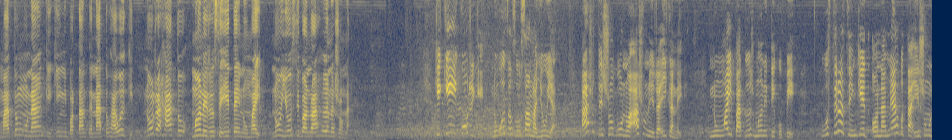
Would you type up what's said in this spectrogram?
Matung unan kikin importante nato hawiki. Nutra hatu mani rusi ite numai. Nun yusi banwa hana shona. Kikin ikorgi. Nuwasa susana yuya. asu te subu no asu ni ra ikane nu mai mani te kopi ustera singket ona mial ku ta isung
